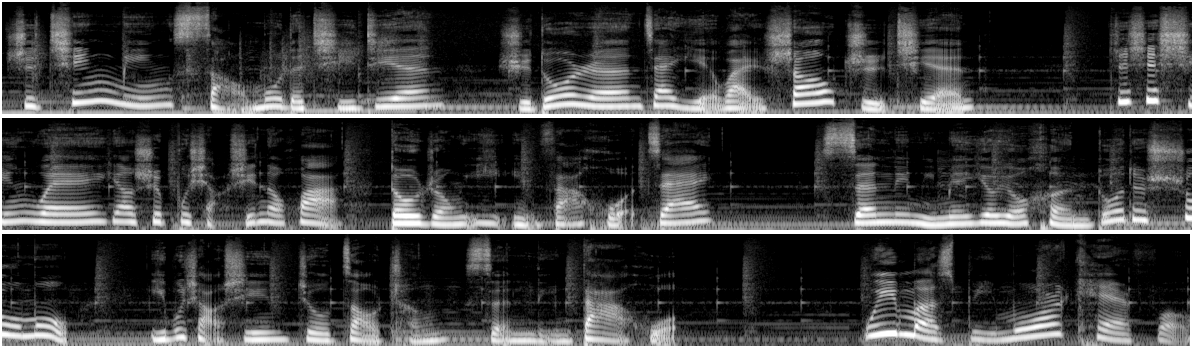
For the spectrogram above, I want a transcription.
是清明扫墓的期间，许多人在野外烧纸钱，这些行为要是不小心的话，都容易引发火灾。森林里面又有很多的树木，一不小心就造成森林大火。We must be more careful.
